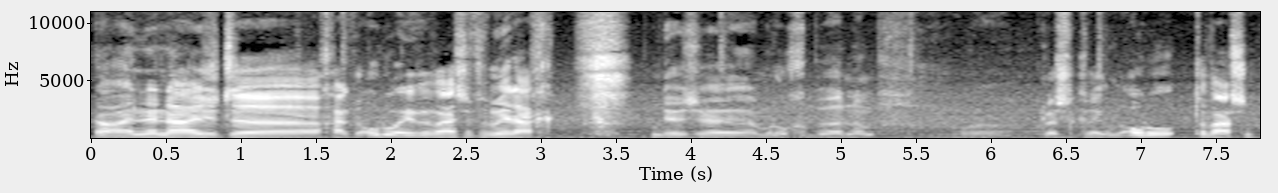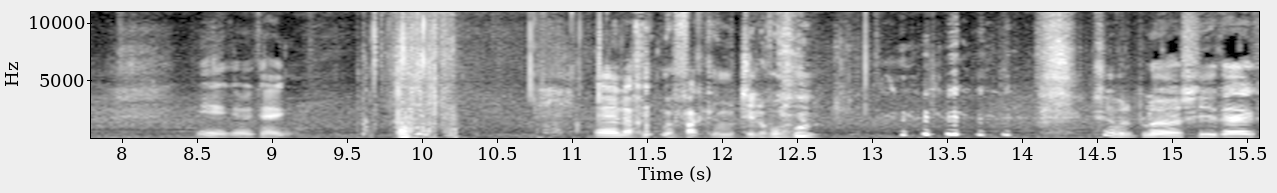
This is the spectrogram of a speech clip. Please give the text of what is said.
Nou, en daarna is het, uh, ga ik de auto even wassen vanmiddag. Dus uh, moet ook gebeuren om uh, klussen krijgen om de auto te wassen. Hier, even kijken. En dan ik mijn fucking mijn telefoon. Zie je de plus, hier kijk.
